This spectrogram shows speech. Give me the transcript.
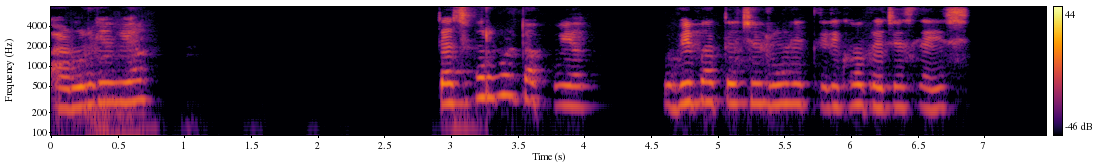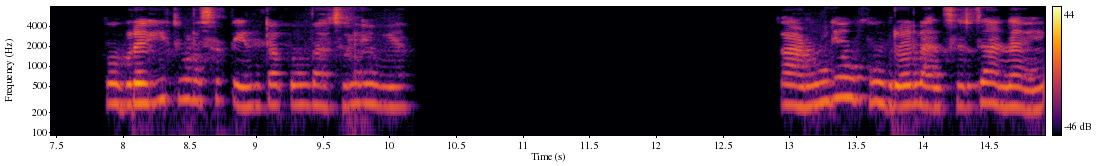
काढून घेऊया. त्याचबरोबर टाकूया. उभी पातळ चिरून घेतलेली खोबऱ्याचे स्लाईस खोबरंही थोडंसं तेल टाकून भाजून घेऊया. काढून घेऊ खोबरं लालसर झालं आहे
